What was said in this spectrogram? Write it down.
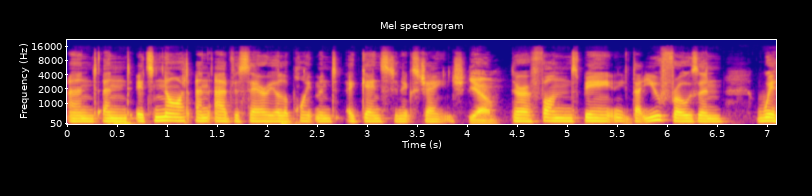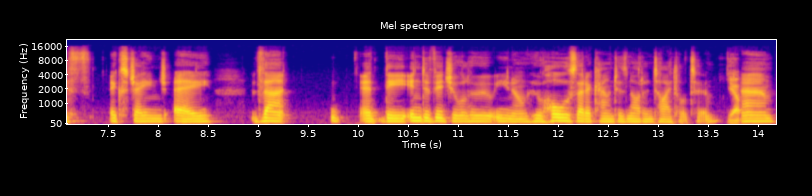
and and it's not an adversarial appointment against an exchange Yeah. there are funds being that you've frozen with exchange A that the individual who you know who holds that account is not entitled to. Yep. Um,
